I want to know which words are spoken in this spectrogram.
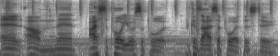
And oh man, I support your support because I support this too.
